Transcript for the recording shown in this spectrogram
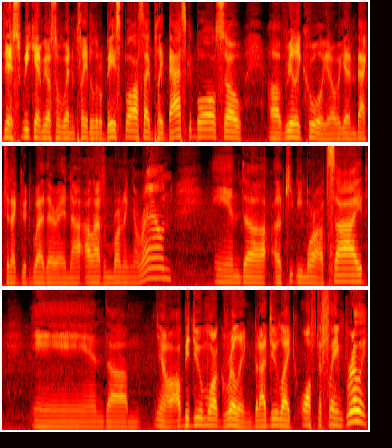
this weekend we also went and played a little baseball outside, played basketball, so uh, really cool. You know, we're getting back to that good weather, and uh, I'll have him running around, and uh, I'll keep me more outside, and um, you know, I'll be doing more grilling, but I do like off the flame grilling.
